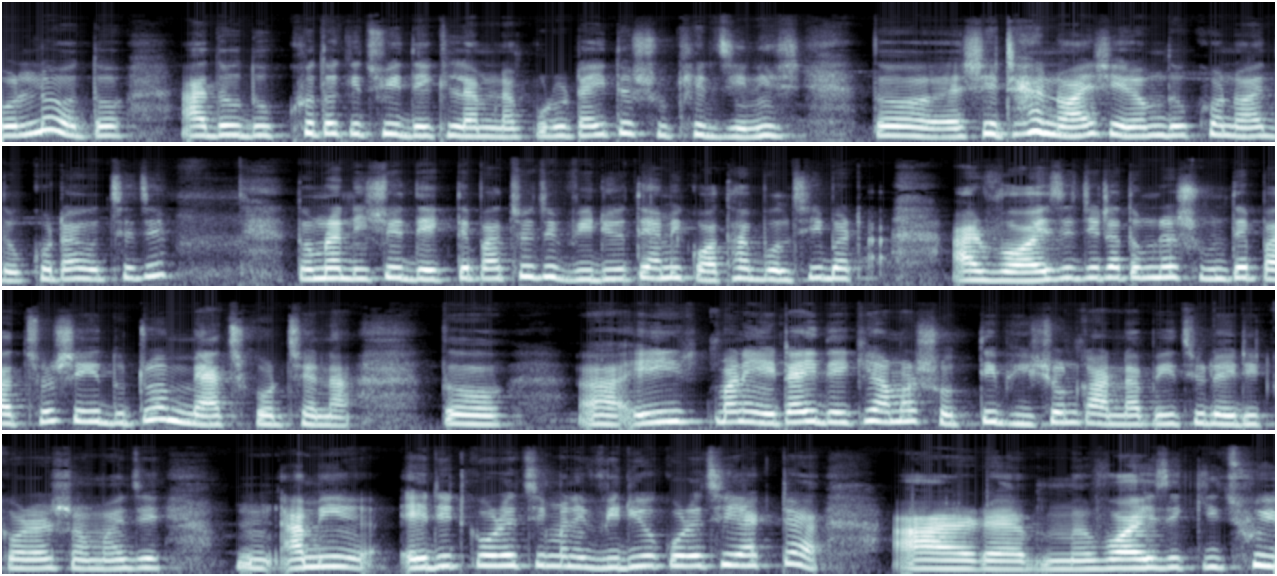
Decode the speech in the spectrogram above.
বলল, তো আদৌ দুঃখ তো কিছুই দেখলাম না, পুরোটাই তো সুখের জিনিস। তো সেটা নয়, সেরম দুঃখ নয়, দুঃখটা হচ্ছে যে, তোমরা নিশ্চয়ই দেখতে পাচ্ছ যে ভিডিওতে আমি কথা বলছি বাট আর ভয়েসে যেটা তোমরা শুনতে পাচ্ছ, সেই দুটো ম্যাচ করছে না। তো এই মানে এটাই দেখে আমার সত্যি ভীষণ কান্না পেয়েছিল এডিট করার সময় যে আমি এডিট করেছি মানে ভিডিও করেছি একটা, আর ভয়েসে কিছুই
